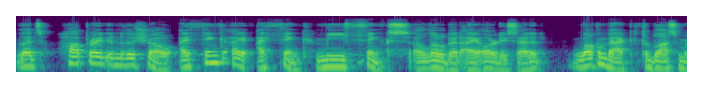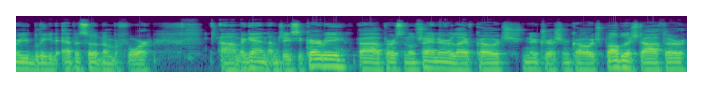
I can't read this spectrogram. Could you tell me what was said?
let's hop right into the show. I think I, I think, me thinks a little bit. I already said it. Welcome back to Blossom Where You Bleed, episode number four. Um, again, I'm JC Kirby, uh, personal trainer, life coach, nutrition coach, published author,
